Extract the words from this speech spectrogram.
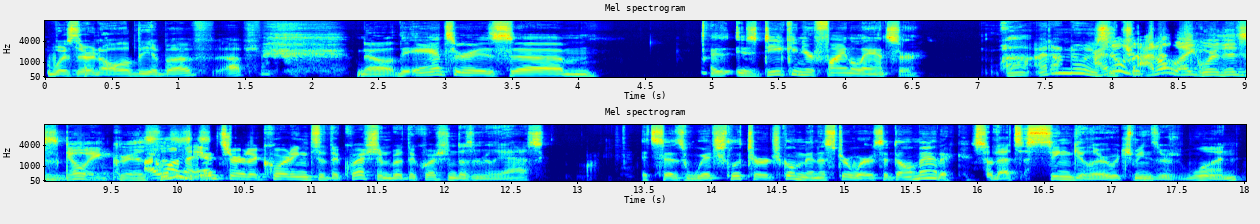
Was there an all of the above option? No, the answer is um, is- is deacon your final answer? Well, I don't know. I don't. I don't like where this is going, Chris. I This want to answer it according to the question, but the question doesn't really ask. It says which liturgical minister wears a dalmatic? So that's singular, which means there's one.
